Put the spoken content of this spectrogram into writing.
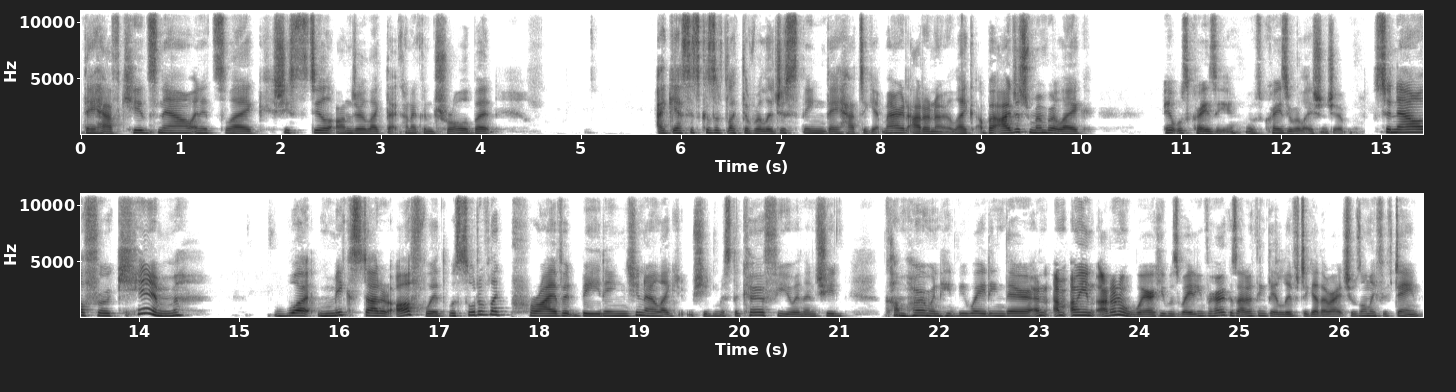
they have kids now and it's like she's still under like that kind of control. But i guess it's because of like the religious thing they had to get married. I don't know. Like but i just remember like it was crazy. It was crazy relationship. So now for kim what Mick started off with was sort of like private beatings, you know, like she'd miss the curfew and then she'd come home and he'd be waiting there. And I mean, I don't know where he was waiting for her because I don't think they lived together, right? She was only 15,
